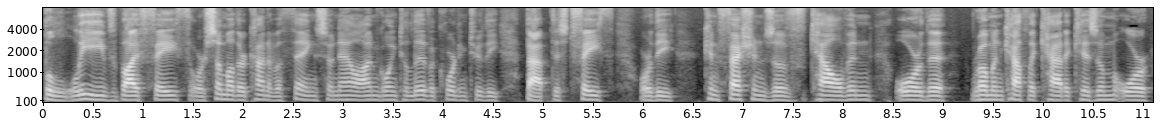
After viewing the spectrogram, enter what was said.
believed by faith or some other kind of a thing, so now I'm going to live according to the Baptist faith or the confessions of Calvin or the Roman Catholic Catechism or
